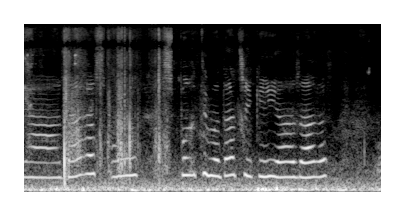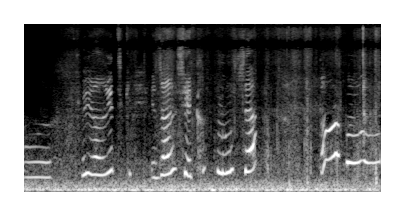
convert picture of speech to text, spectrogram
я зараз у спортивнодатчики, я зараз Біолицькій і зараз я крикнуся. Папа!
